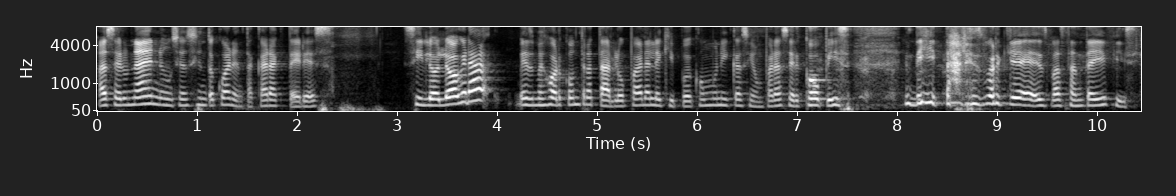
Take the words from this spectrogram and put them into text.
hacer una denuncia en 140 caracteres, si lo logra, es mejor contratarlo para el equipo de comunicación para hacer copies digitales porque es bastante difícil.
